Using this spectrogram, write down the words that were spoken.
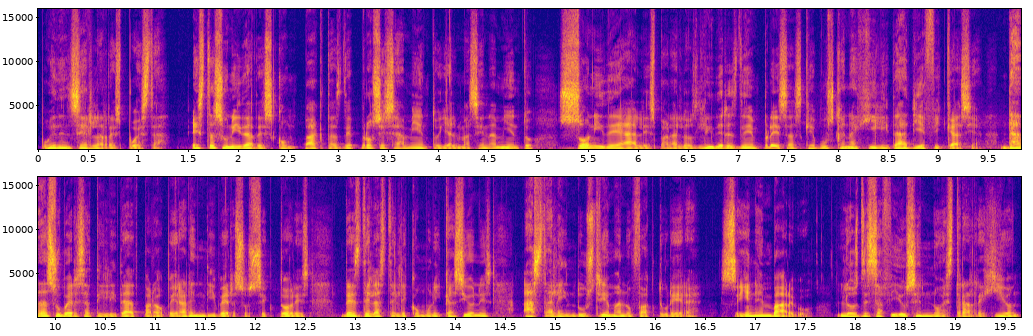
pueden ser la respuesta. Estas unidades compactas de procesamiento y almacenamiento son ideales para los líderes de empresas que buscan agilidad y eficacia, dada su versatilidad para operar en diversos sectores, desde las telecomunicaciones hasta la industria manufacturera. Sin embargo, los desafíos en nuestra región,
